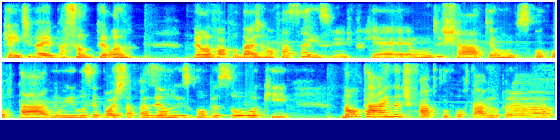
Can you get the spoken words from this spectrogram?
quem estiver passando pela, pela faculdade, não faça isso, gente, porque é, é, muito chato, é muito desconfortável e você pode estar fazendo isso com uma pessoa que não está ainda de fato confortável para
